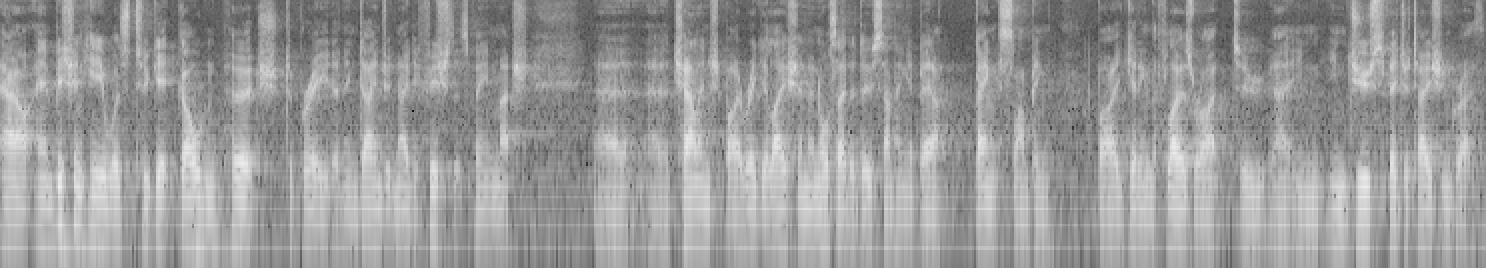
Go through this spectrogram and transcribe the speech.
our ambition here was to get golden perch to breed, an endangered native fish that's been much uh, uh, challenged by regulation, and also to do something about bank slumping by getting the flows right to uh, in, induce vegetation growth.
